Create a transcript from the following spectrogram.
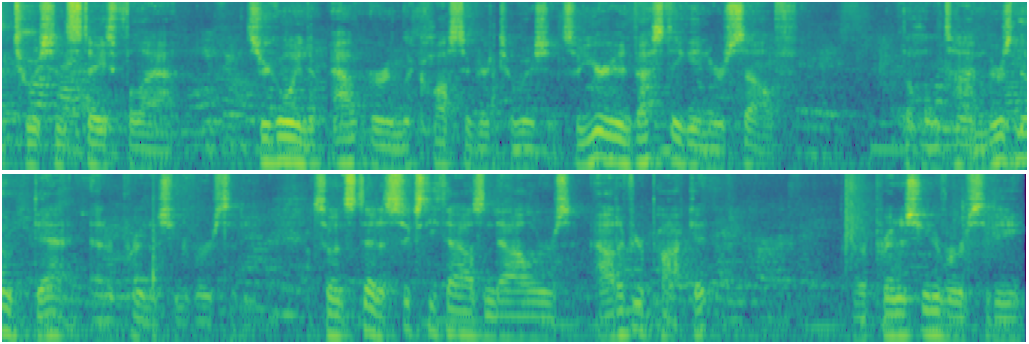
The tuition stays flat, so you're going to out earn the cost of your tuition. So you're investing in yourself the whole time. There's no debt at Apprentice University. So instead of $60,000 out of your pocket at Apprentice University,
